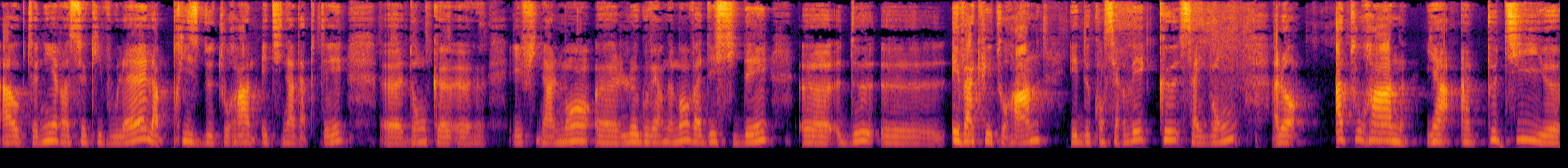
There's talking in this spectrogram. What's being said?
à obtenir ce qu'ils voulaient. La prise de Touran est inadaptée, euh, donc et finalement le gouvernement va décider de évacuer Touran et de conserver que Saigon. Alors à Touran, il y a un petit, euh,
